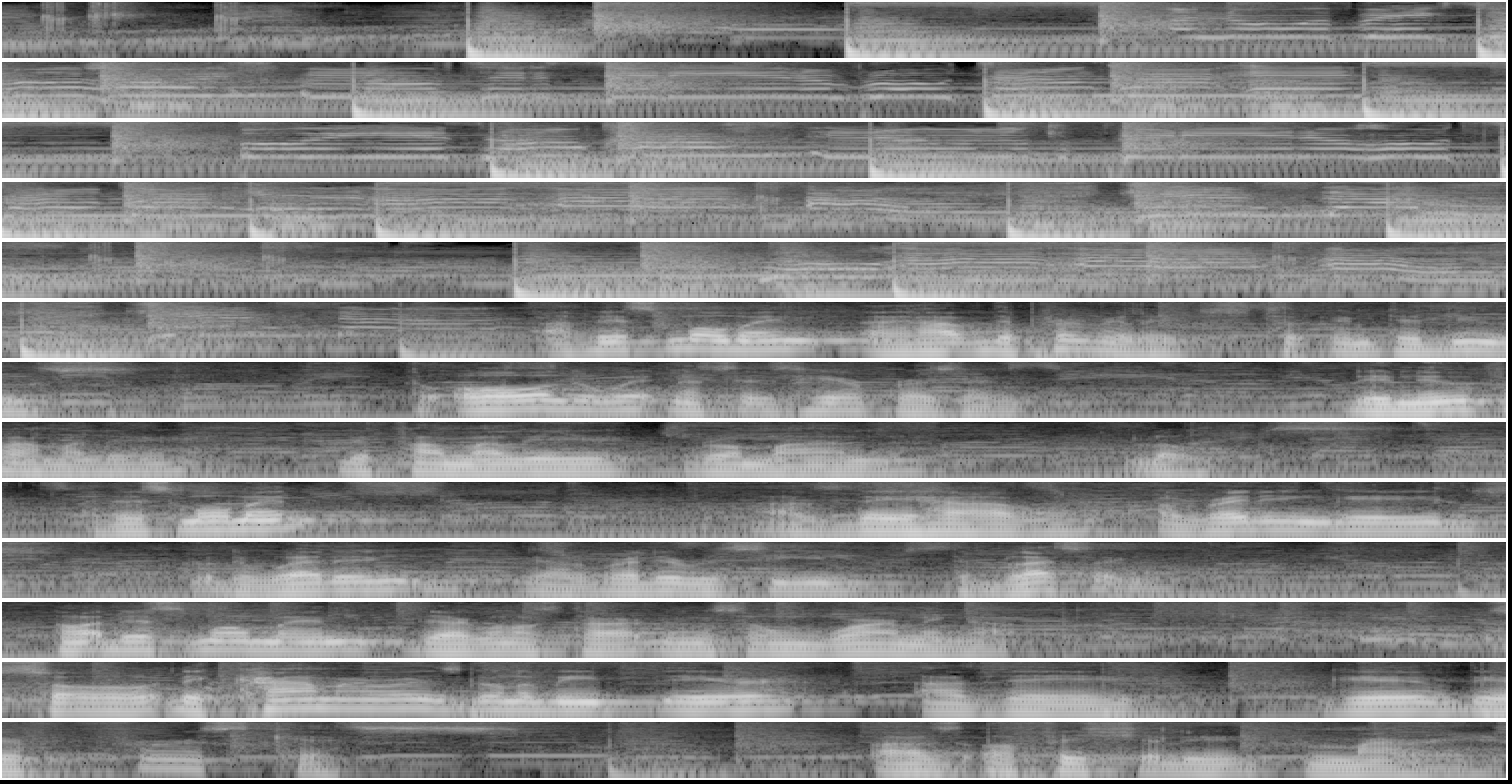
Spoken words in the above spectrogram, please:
At this moment, I have the privilege to introduce to all the witnesses here present the new family, the family Roman Lopes. At this moment, as they have already engaged with the wedding, they already received the blessing. Now at this moment, they're going to start doing some warming up. So the camera is going to be there as they give their first kiss as officially married.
